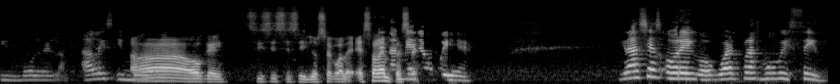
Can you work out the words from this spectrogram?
in Borderland. Alice in Borderland. Ah, ok. Sí, sí, sí, sí, yo sé cuál es. Esa la empecé. También. Gracias, Orengo. Warcraft Movie Theme.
